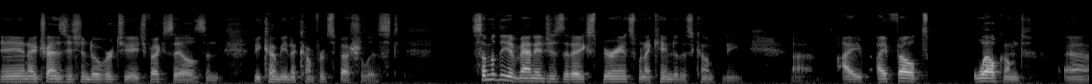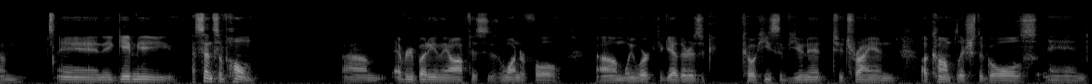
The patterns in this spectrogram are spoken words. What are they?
and I transitioned over to HVAC sales and becoming a comfort specialist. Some of the advantages that I experienced when I came to this company, uh, I, I felt welcomed, um, and it gave me a sense of home. Um, everybody in the office is wonderful. Um, we work together as a cohesive unit to try and accomplish the goals and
